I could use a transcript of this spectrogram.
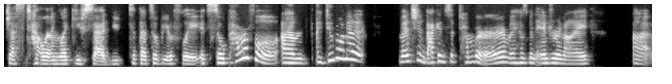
just telling, like you said, you said that so beautifully. It's so powerful. Um, I do want to mention back in September, my husband Andrew and I uh,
